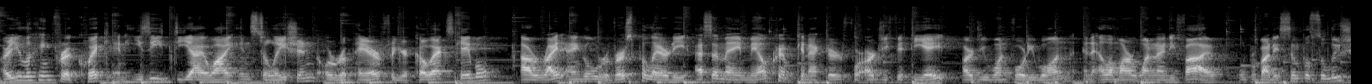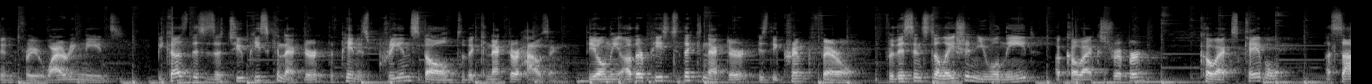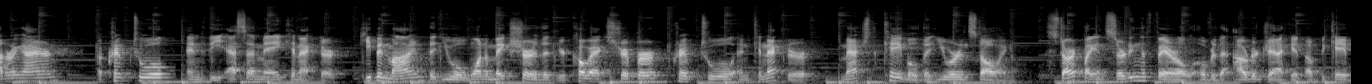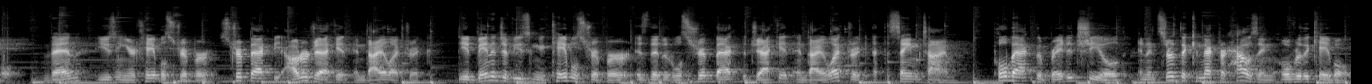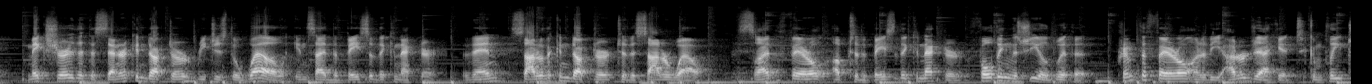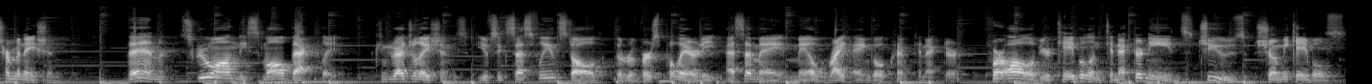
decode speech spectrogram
Are you looking for a quick and easy DIY installation or repair for your coax cable? Our right angle reverse polarity SMA male crimp connector for RG58, RG141, and LMR195 will provide a simple solution for your wiring needs. Because this is a two-piece connector, the pin is pre-installed to the connector housing. The only other piece to the connector is the crimp ferrule. For this installation you will need a coax stripper, coax cable, a soldering iron, a crimp tool, and the SMA connector. Keep in mind that you will want to make sure that your coax stripper, crimp tool, and connector match the cable that you are installing. Start by inserting the ferrule over the outer jacket of the cable. Then, using your cable stripper, strip back the outer jacket and dielectric. The advantage of using a cable stripper is that it will strip back the jacket and dielectric at the same time. Pull back the braided shield and insert the connector housing over the cable. Make sure that the center conductor reaches the well inside the base of the connector. Then, solder the conductor to the solder well. Slide the ferrule up to the base of the connector, folding the shield with it. Crimp the ferrule under the outer jacket to complete termination. Then, screw on the small backplate. Congratulations, you've successfully installed the reverse polarity SMA male right angle crimp connector. For all of your cable and connector needs, choose Show Me Cables.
